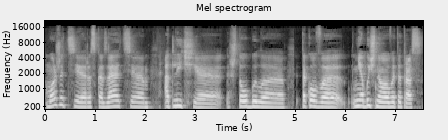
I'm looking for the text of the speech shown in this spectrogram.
Можете рассказать э, отличия, что было такого необычного в этот раз?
